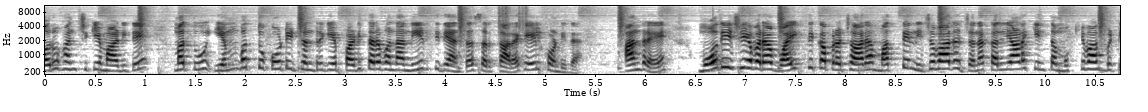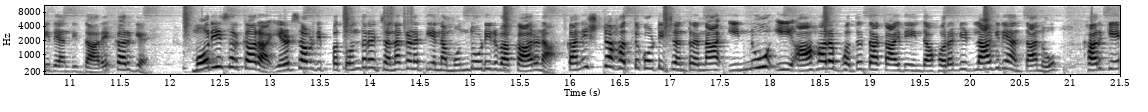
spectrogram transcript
ಮರು ಹಂಚಿಕೆ ಮಾಡಿದೆ ಮತ್ತು ಎಂಬತ್ತು ಕೋಟಿ ಜನರಿಗೆ ಪಡಿತರವನ್ನ ನೀಡ್ತಿದೆ ಅಂತ ಸರ್ಕಾರ ಹೇಳ್ಕೊಂಡಿದೆ. ಅಂದ್ರೆ ಮೋದಿಜಿಯವರ ವೈಯಕ್ತಿಕ ಪ್ರಚಾರ ಮತ್ತೆ ನಿಜವಾದ ಜನ ಕಲ್ಯಾಣಕ್ಕಿಂತ ಮುಖ್ಯವಾಗ್ಬಿಟ್ಟಿದೆ ಅಂದಿದ್ದಾರೆ ಖರ್ಗೆ. ಮೋದಿ ಸರ್ಕಾರ ಎರಡ್ ಸಾವಿರದ ಇಪ್ಪತ್ತೊಂದರ ಜನಗಣತಿಯನ್ನ ಮುಂದೂಡಿರುವ ಕಾರಣ ಕನಿಷ್ಠ ಹತ್ತು ಕೋಟಿ ಜನರನ್ನ ಇನ್ನೂ ಈ ಆಹಾರ ಭದ್ರತಾ ಕಾಯ್ದೆಯಿಂದ ಹೊರಗಿಡಲಾಗಿದೆ ಅಂತಾನು ಖರ್ಗೆ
